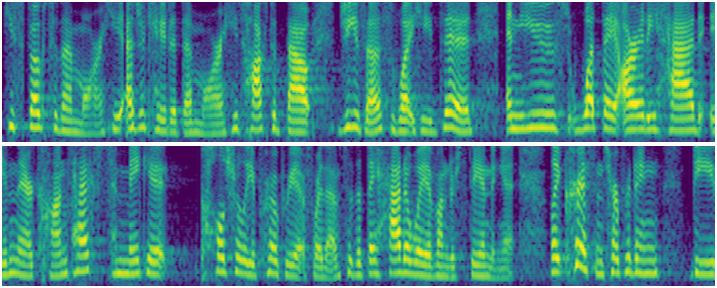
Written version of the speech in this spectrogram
He spoke to them more, he educated them more, he talked about Jesus, what he did, and used what they already had in their context to make it culturally appropriate for them so that they had a way of understanding it. Like Chris interpreting the,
